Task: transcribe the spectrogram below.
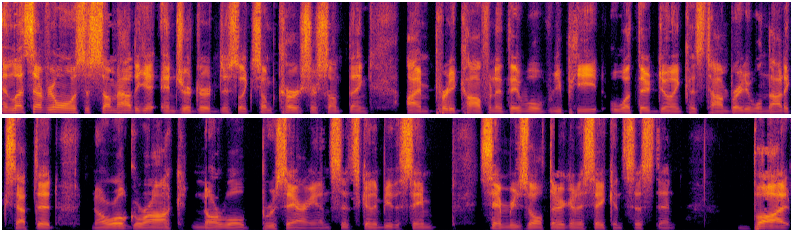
unless everyone was to somehow to get injured or just like some curse or something, I'm pretty confident they will repeat what they're doing because Tom Brady will not accept it, nor will Gronk, nor will Bruce Arians. It's going to be the same same result. They're going to stay consistent. But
